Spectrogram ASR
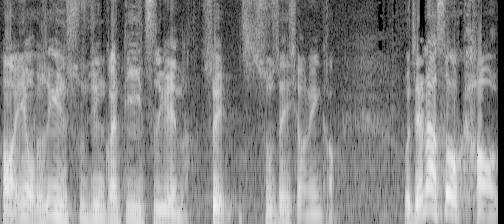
哦，因为我们是运输军官第一志愿嘛，所以俗称小联考。我觉得那时候考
